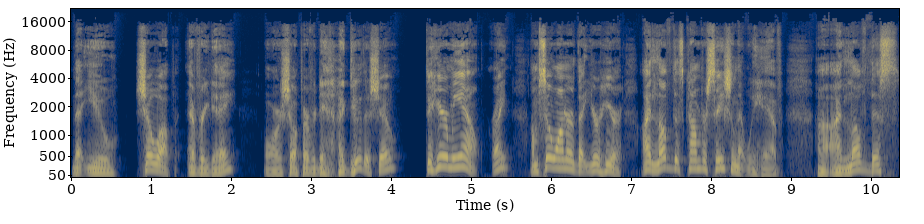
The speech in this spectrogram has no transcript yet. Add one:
that you show up every day or show up every day that I do the show to hear me out, right? I'm so honored that you're here. I love this conversation that we have. Uh, I love this.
